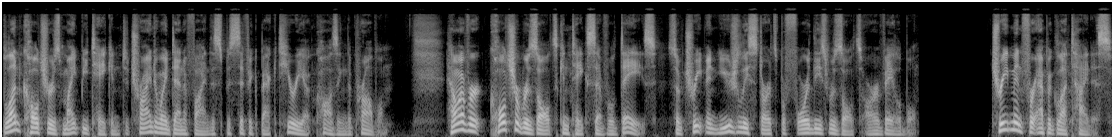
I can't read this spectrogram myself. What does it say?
Blood cultures might be taken to try to identify the specific bacteria causing the problem. However, culture results can take several days, so treatment usually starts before these results are available. Treatment for epiglottitis.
